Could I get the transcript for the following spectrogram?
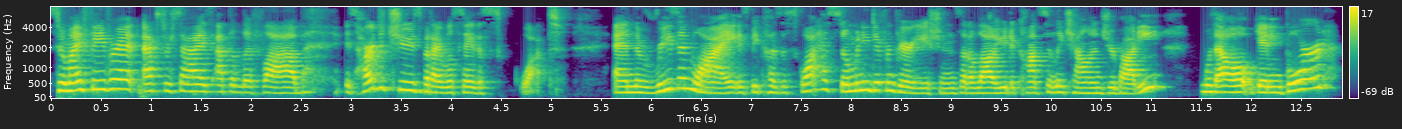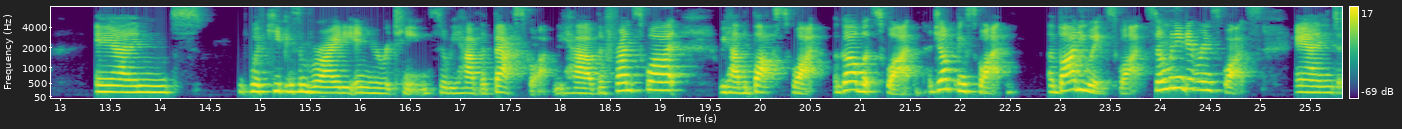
So, my favorite exercise at the Lift Lab is hard to choose, but I will say the squat. And the reason why is because the squat has so many different variations that allow you to constantly challenge your body without getting bored and with keeping some variety in your routine. So we have the back squat, we have the front squat, we have the box squat, a goblet squat, a jumping squat, a body weight squat, so many different squats. And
